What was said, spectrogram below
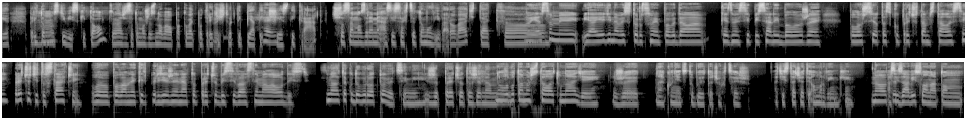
prítomnosti Mhm. vyskytol. To znamená, že sa to môže znova opakovať po tretí, štvrtý, piatý, Hej. šiestý krát. Čo samozrejme asi sa chce tomu vyvarovať, tak... No ja som jej, ja jediná vec, ktorú som jej povedala, keď sme si písali, bolo, že polož si otázku, prečo tam stále si. Prečo ti to stačí? Lebo podľa mňa, keď prídeš aj na to, prečo by si vlastne mala odísť. Si mala takú dobrú odpoveď si mi, že prečo tá žena No lebo tam máš stále tú nádej, že nakoniec to bude to, čo chceš. A ti stačia tie omrvinky. No, A to, si závislá na tom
